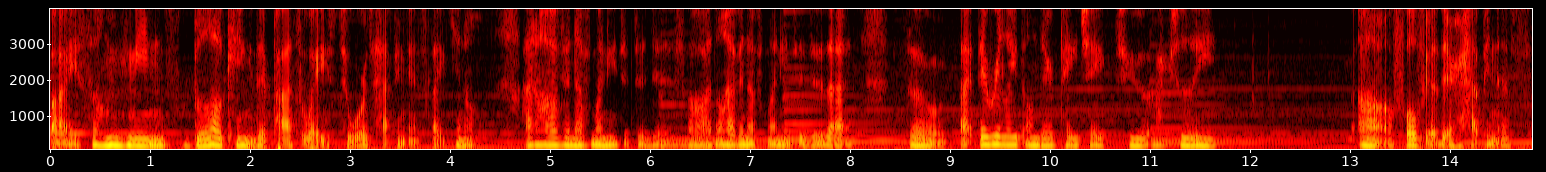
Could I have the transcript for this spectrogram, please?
by some means blocking their pathways towards happiness. Like, you know, I don't have enough money to do this, or I don't have enough money to do that. So like they relate on their paycheck to actually uh, fulfill their happiness,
